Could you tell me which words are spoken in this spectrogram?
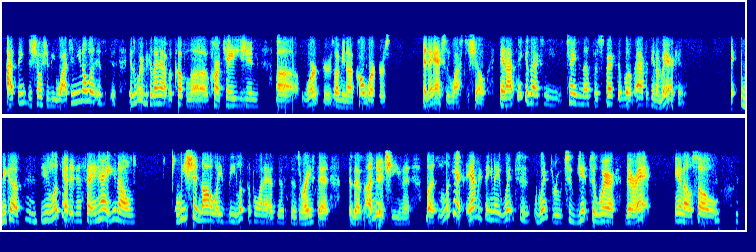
I think the show should be watching. You know what? It's it's, it's weird because I have a couple of Caucasian uh workers, I mean uh co-workers, and they actually watch the show, and I think it's actually changing the perspective of African Americans because Hmm. you look at it and say, hey, you know, we shouldn't always be looked upon as this this race that that's underachieving, but look at everything they went to went through to get to where they're at. You know, so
